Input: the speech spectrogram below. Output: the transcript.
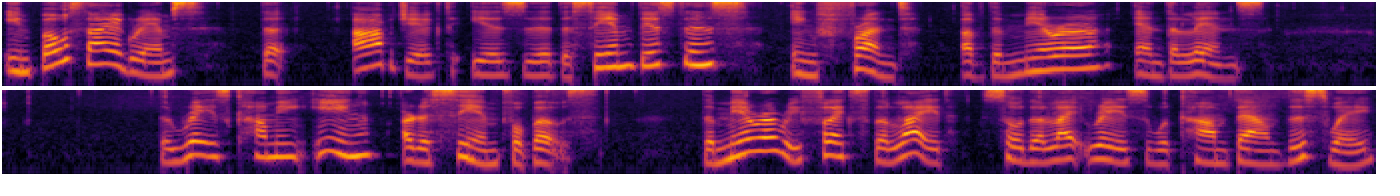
In both diagrams, the object is the same distance in front of the mirror and the lens the rays coming in are the same for both. The mirror reflects the light, so the light rays would come down this way.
